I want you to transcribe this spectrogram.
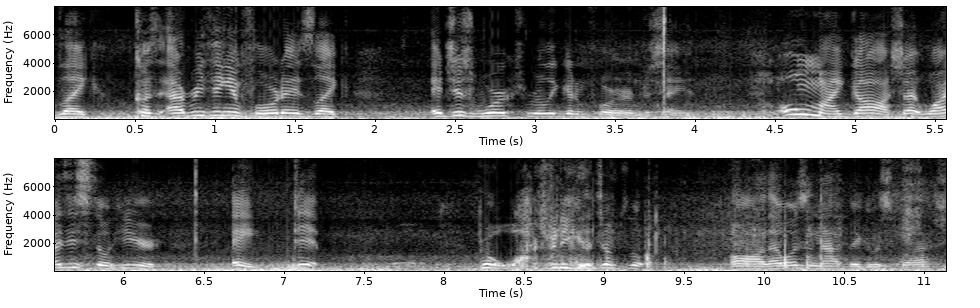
Like, cause everything in Florida is like, it just works really good in Florida. I'm just saying. Oh my gosh, why is he still here? Hey, dip, bro. Watch when he gets jump. To the- Oh, that wasn't that big of a splash.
